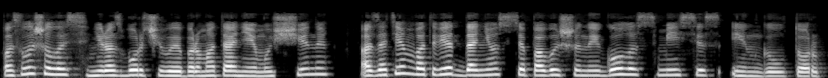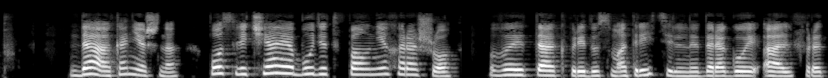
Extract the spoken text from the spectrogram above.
Послышалось неразборчивое бормотание мужчины, а затем в ответ донесся повышенный голос миссис Инглторп. «Да, конечно, после чая будет вполне хорошо. Вы так предусмотрительны, дорогой Альфред».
